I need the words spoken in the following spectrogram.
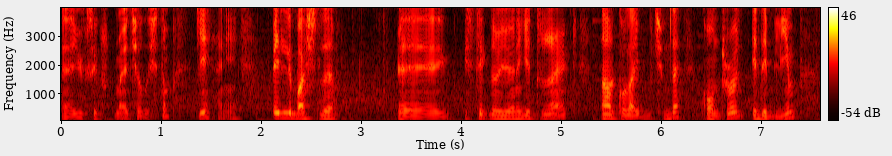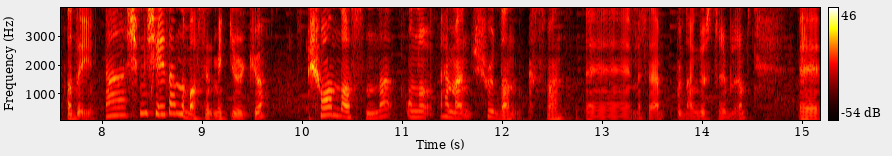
e, yüksek tutmaya çalıştım ki hani belli başlı e, istekleri yerine getirerek daha kolay bir biçimde kontrol edebileyim adayı. Ha, şimdi şeyden de bahsetmek gerekiyor. Şu anda aslında onu hemen şuradan kısmen e, mesela buradan gösterebilirim. E,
